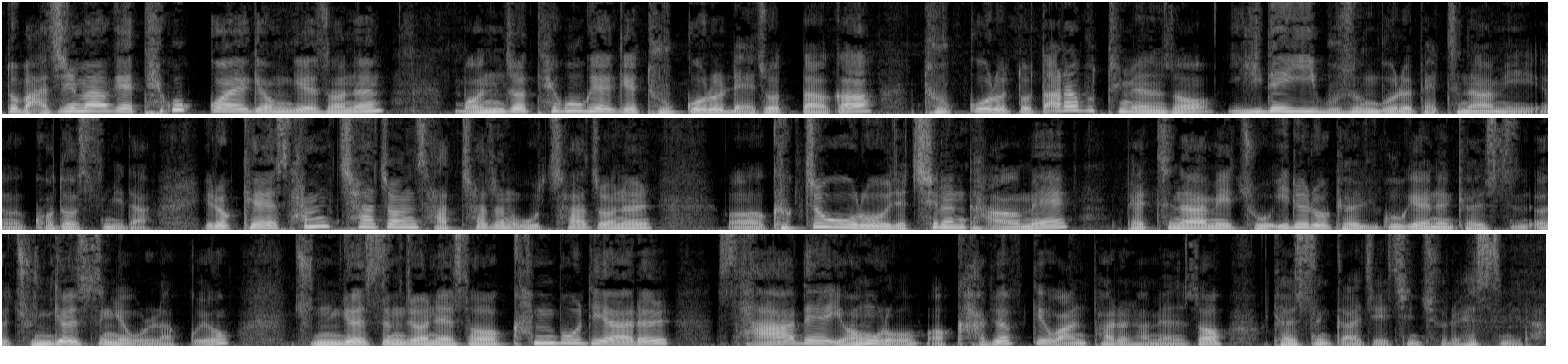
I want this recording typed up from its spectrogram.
또 마지막에 태국과의 경기에서는 먼저 태국에게 두 골을 내줬다가 두 골을 또 따라붙으면서 2대 2 무승부를 베트남이 어, 거뒀습니다. 이렇게 3차전, 4차전, 5차전을 어, 극적으로 이제 치른 다음에 베트남이 조 1위로 결국에는 결승, 어, 준결승에 올랐고요. 준결승전에서 캄보디아를 4대 0으로 어, 가볍게 완파를 하면서 결승까지 진출을 했습니다.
